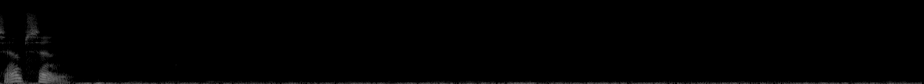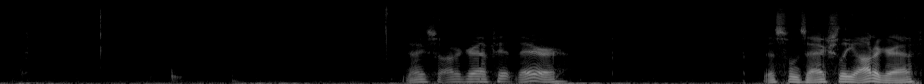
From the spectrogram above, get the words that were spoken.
Simpson. Nice autograph hit there. This one's actually autographed.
